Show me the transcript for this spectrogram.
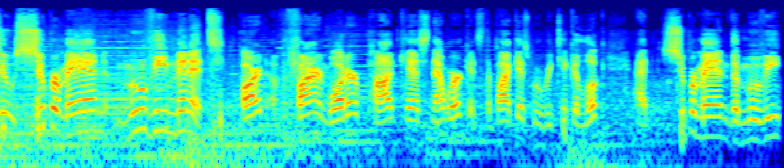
to Superman Movie Minute, part of the Fire and Water Podcast Network. It's the podcast where we take a look at Superman the movie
